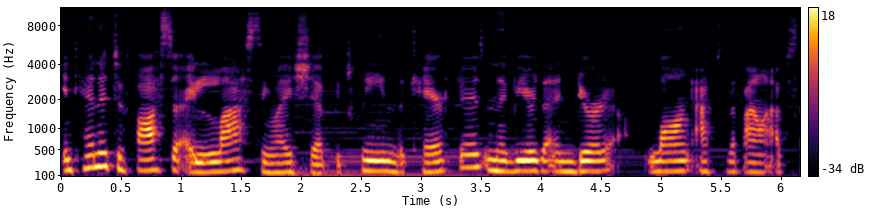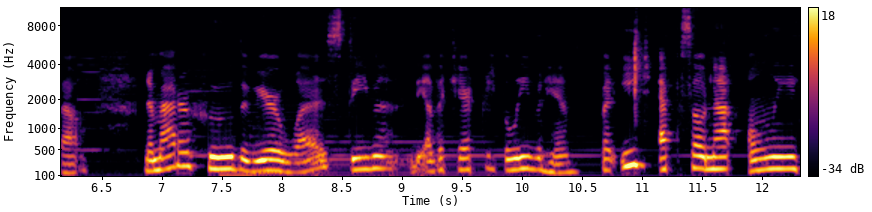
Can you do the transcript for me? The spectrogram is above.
intended to foster a lasting relationship between the characters and the viewers that endured long after the final episode. No matter who the viewer was, Steven, the other characters believe in him. But each episode not only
